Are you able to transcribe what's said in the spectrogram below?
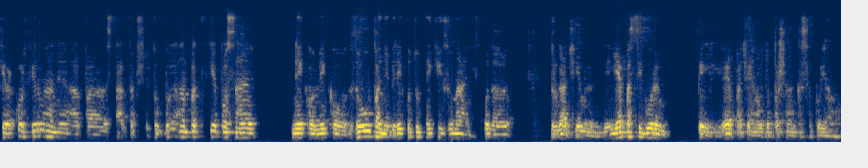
kjerkoli firma ne, ali pa startup še to bolj, ampak je posaj neko, neko zaupanje, bi rekel, tudi nekih zunanjih. Tako da drugače je, je pa siguren, je pač eno od vprašanj, ki se pojavlja.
